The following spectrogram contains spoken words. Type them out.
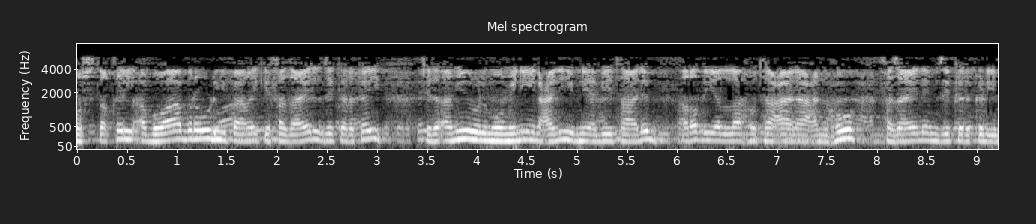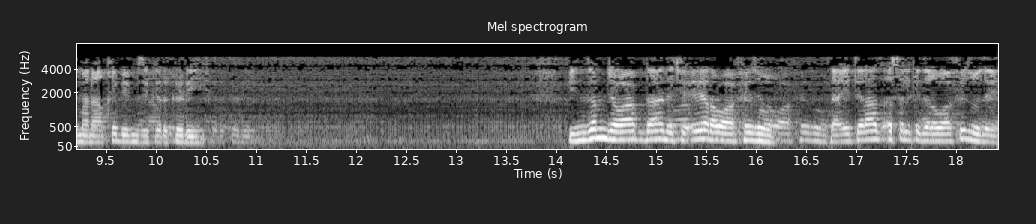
مستقل ابواب وروړي پاره کې فضایل ذکر کوي چې د امیر المؤمنین علی ابن ابي طالب رضی الله تعالی عنه فضایل ذکر کړي مناقب ذکر کړي پنځم جواب دا دی چې اے روافضو دا اعتراض اصل کې د روافضو دی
